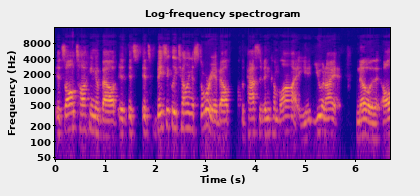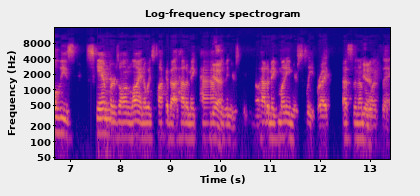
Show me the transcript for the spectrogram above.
it's all talking about it, it's it's basically telling a story about the passive income lie. You, you and I know that all these scammers online always talk about how to make passive yeah. in your you know, how to make money in your sleep, right? That's the number yeah. one thing.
